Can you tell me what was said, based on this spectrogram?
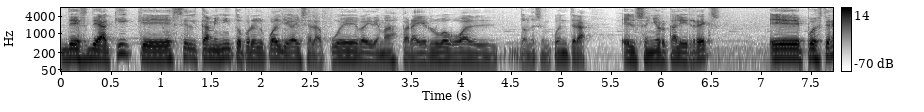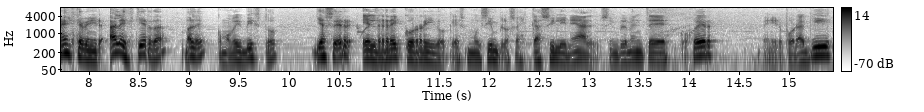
desde aquí, que es el caminito por el cual llegáis a la cueva y demás para ir luego al donde se encuentra el señor Calyrex, eh, pues tenéis que venir a la izquierda, ¿vale? Como habéis visto, y hacer el recorrido, que es muy simple, o sea, es casi lineal. Simplemente es coger, venir por aquí,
